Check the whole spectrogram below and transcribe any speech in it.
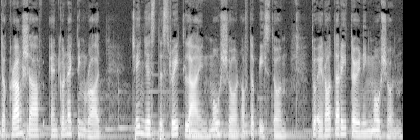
The crankshaft and connecting rod changes the straight line motion of the piston to a rotary turning motion.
